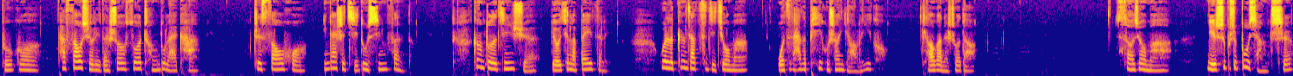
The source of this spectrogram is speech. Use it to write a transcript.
不过她骚穴里的收缩程度来看，这骚货应该是极度兴奋的。更多的精血流进了杯子里。为了更加刺激舅妈，我在她的屁股上咬了一口，调侃的说道：“骚舅妈，你是不是不想吃？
